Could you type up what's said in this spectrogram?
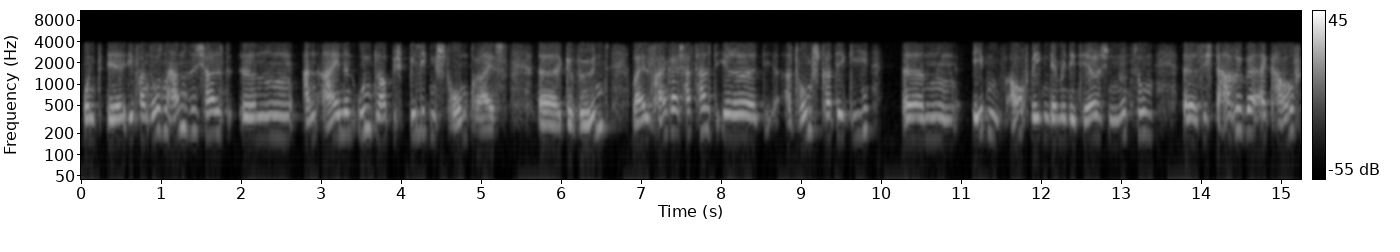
Und äh, die Franzosen haben sich halt ähm, an einen unglaublich billigen Strompreis äh, gewöhnt, weil Frankreich hat halt ihre Atomstrategie ähm, eben auch wegen der militärischen Nutzung äh, sich darüber erkauft,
